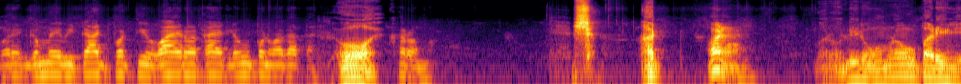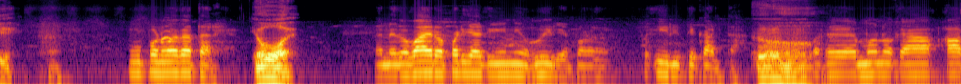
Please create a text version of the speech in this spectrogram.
વરે ગમે એવી ટાઢ પડતી હોય વાયરો થાય એટલે હું પણ વાગાતા હોય ખરામાં. હટ. વળા મારો દીરો હમણાં ઉપાડી લે. હું પણ વાગાતા રહે. હોય અને તો વાયરો પડી જાય એની હુઈ રહે પણ એ રીતે કાઢતા. પછી માનો કે આ આ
